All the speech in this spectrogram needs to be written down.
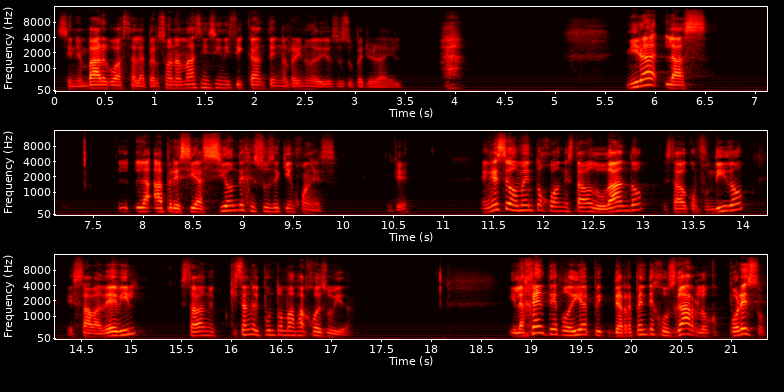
sin embargo, hasta la persona más insignificante en el reino de Dios es superior a él. ¡Ah! Mira las, la apreciación de Jesús de quién Juan es. En ese momento Juan estaba dudando, estaba confundido, estaba débil, estaba quizá en el punto más bajo de su vida. Y la gente podía de repente juzgarlo por eso.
